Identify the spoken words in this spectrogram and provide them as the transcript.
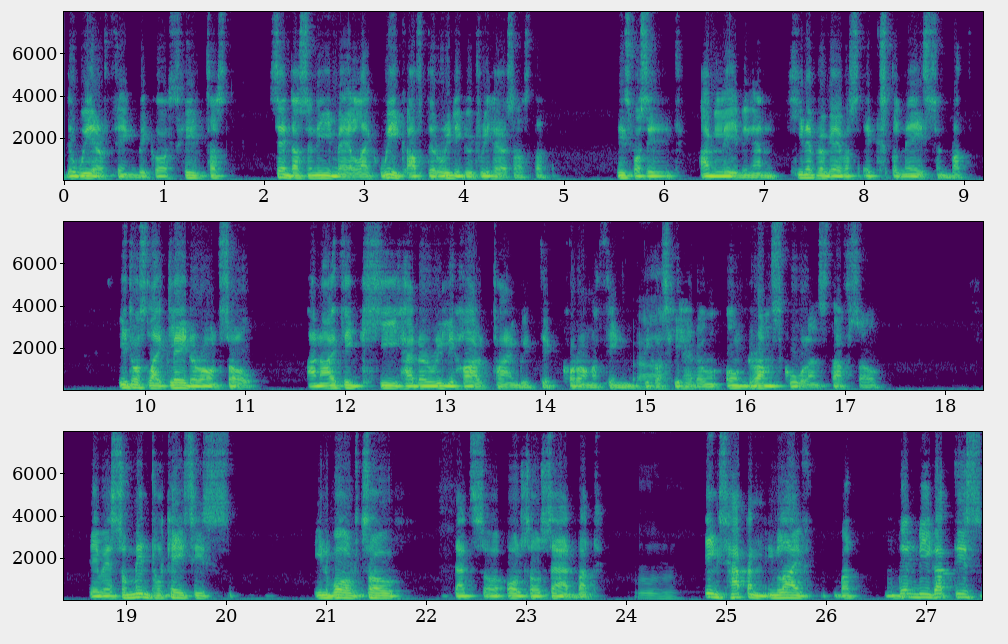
the weird thing because he just sent us an email like week after really good rehearsals that this was it, I'm leaving. And he never gave us explanation, but it was like later on. So and I think he had a really hard time with the Corona thing because Ah. he had own, own drum school and stuff. So there were some mental cases involved. So that's also sad. But Mm. things happen in life. But then we got these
